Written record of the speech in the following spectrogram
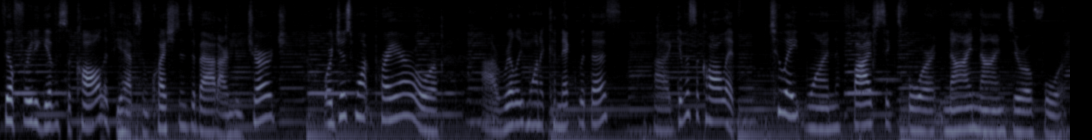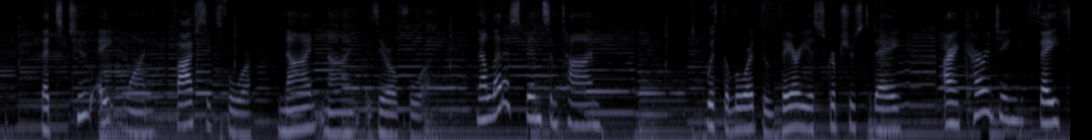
Feel free to give us a call if you have some questions about our new church or just want prayer or uh, really want to connect with us. Uh, give us a call at 281 564 9904. That's 281 564 9904. Now let us spend some time with the Lord through various scriptures today. Our encouraging faith,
